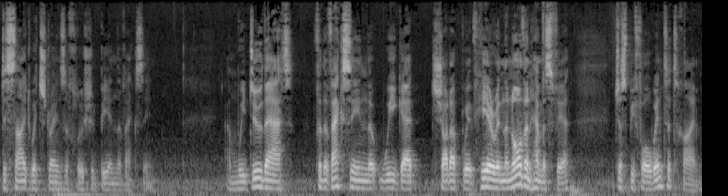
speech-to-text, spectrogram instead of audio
decide which strains of flu should be in the vaccine. And we do that for the vaccine that we get shot up with here in the Northern Hemisphere just before winter time.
